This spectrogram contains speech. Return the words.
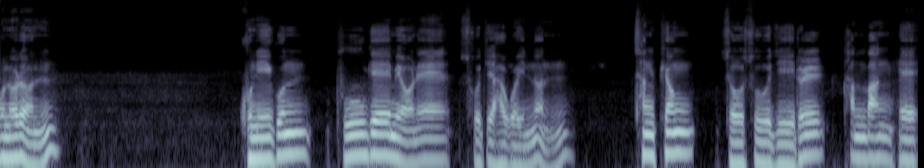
오늘은 군위군 부계면에 소재하고 있는 창평 저수지를 탐방해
